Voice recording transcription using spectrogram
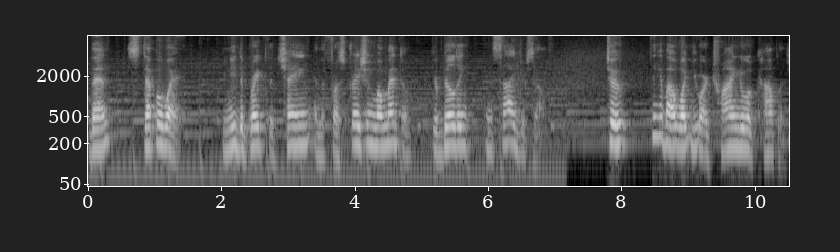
Then, step away. You need to break the chain and the frustration momentum you're building inside yourself. Two, think about what you are trying to accomplish.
